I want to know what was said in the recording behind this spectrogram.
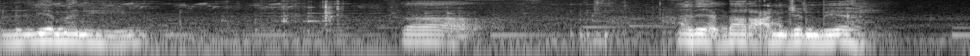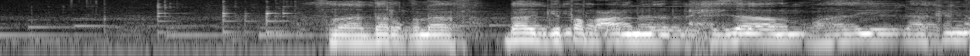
لليمنيين. فهذه عبارة عن جنبيه. فهذا الغلاف. باقي طبعا الحزام وهذه لكن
